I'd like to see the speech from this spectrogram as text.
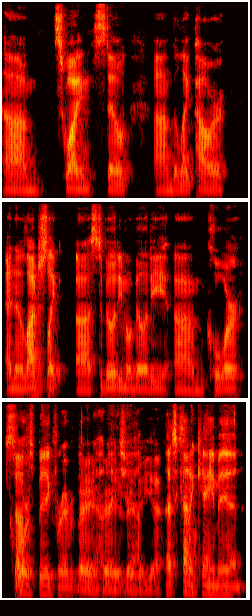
um, squatting still, um, the leg power, and then a lot of just like uh, stability, mobility, um, core stuff. Core is big for everybody Very, very, nowadays. very yeah. big. Yeah. That's kind of So- came in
